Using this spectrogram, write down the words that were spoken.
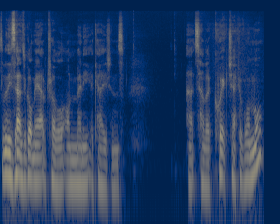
Some of these sounds have got me out of trouble on many occasions. Let's have a quick check of one more.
